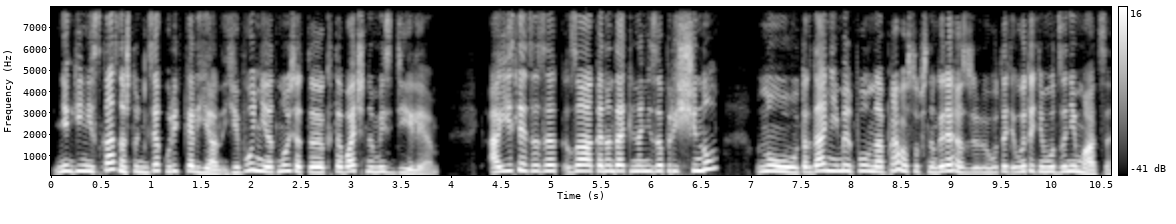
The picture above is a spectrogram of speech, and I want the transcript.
Нигде не сказано, что нельзя курить кальян. Его не относят э, к табачным изделиям. А если это законодательно не запрещено, ну, тогда они имеют полное право, собственно говоря, раз, вот, вот этим вот заниматься.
